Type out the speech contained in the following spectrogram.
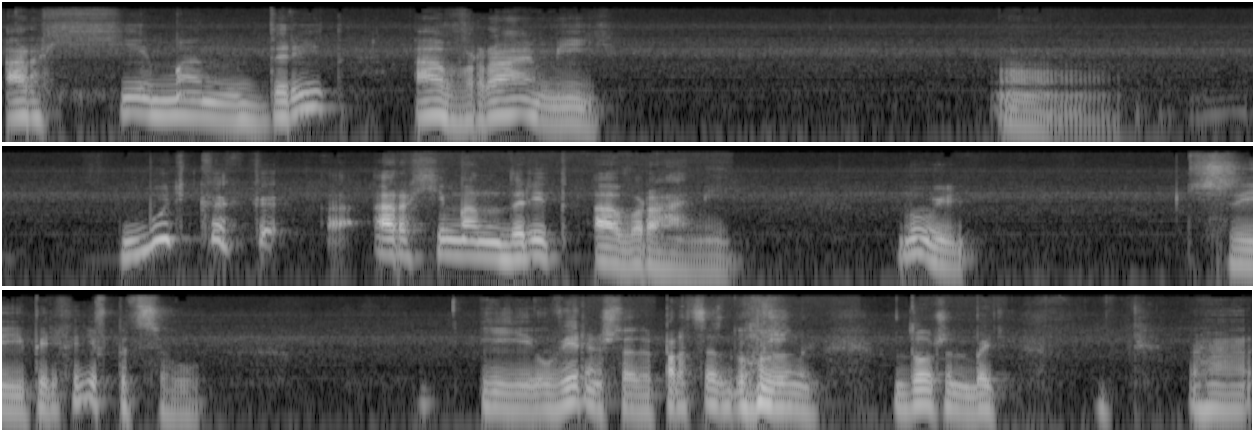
архимандрит Авраамий. Будь как архимандрит Авраамий. Ну и, и переходи в ПЦУ. И уверен, что этот процесс должен, должен быть э,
